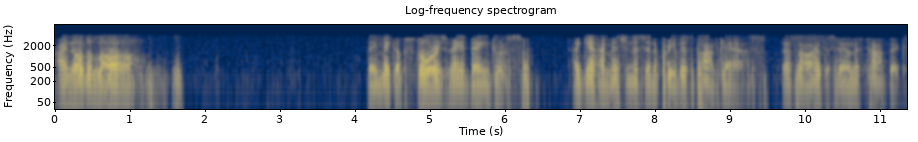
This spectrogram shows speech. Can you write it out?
I know the law they make up stories and they are dangerous. Again, I mentioned this in a previous podcast. That's all I have to say on this topic.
